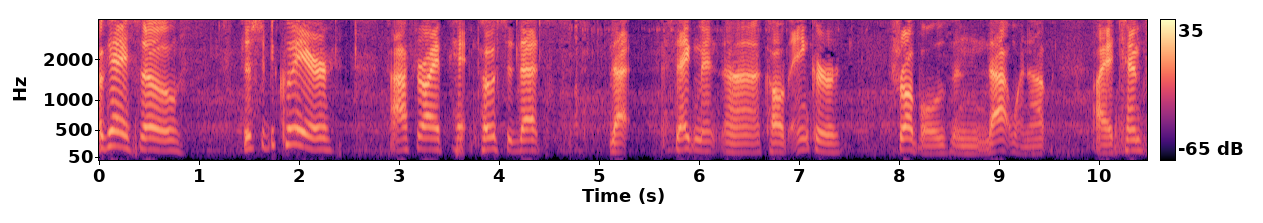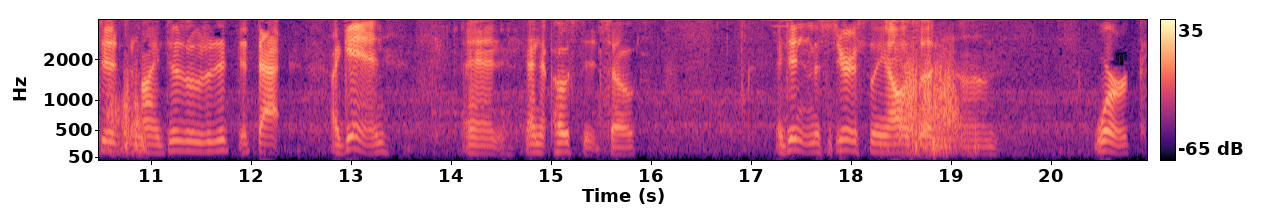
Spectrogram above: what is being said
okay, so just to be clear, after I posted that that segment uh, called Anchor Troubles and that went up, I attempted my that again, and then it posted. So it didn't mysteriously all of a sudden um, work.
